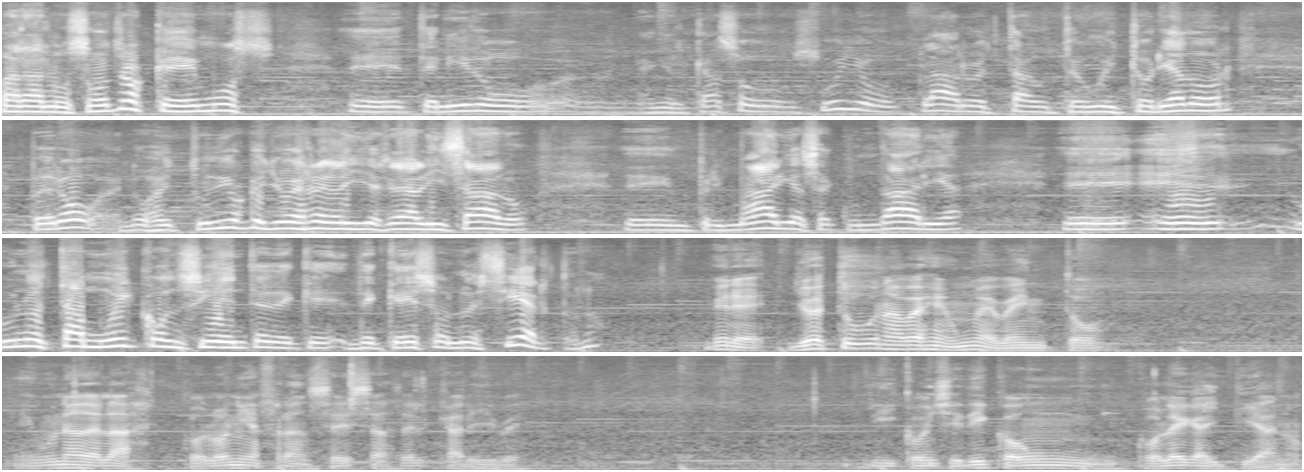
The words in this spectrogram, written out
para nosotros que hemos eh, tenido, en el caso suyo, claro, está usted un historiador, pero los estudios que yo he realizado en primaria, secundaria, eh, eh, uno está muy consciente de que, de que eso no es cierto, ¿no? Mire, yo estuve una vez en un evento en una de las colonias francesas del Caribe y coincidí con un colega haitiano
